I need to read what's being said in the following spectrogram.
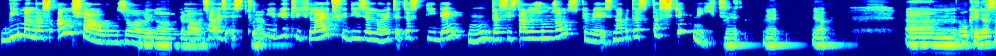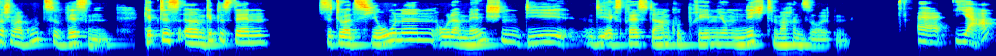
wie man das anschauen soll. Genau, genau. So, es, es tut Ja. mir wirklich leid für diese Leute, dass die denken, das ist alles umsonst gewesen, aber das, das stimmt nicht. Nee, nee, ja. Ähm, okay, das ist doch schon mal gut zu wissen. Gibt es, ähm, gibt es denn Situationen oder Menschen, die die Express Darmco Premium nicht machen sollten? Äh, ja,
